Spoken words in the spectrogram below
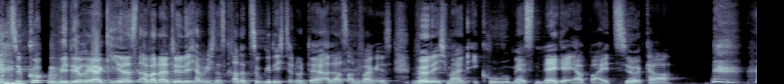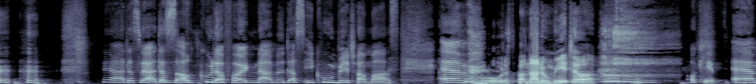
um zu gucken, wie du reagierst. Aber natürlich habe ich das gerade zugedichtet und der Ersatzanfang ist, würde ich meinen IQ messen, läge er bei circa. Ja, das wäre, das ist auch ein cooler Folgenname, das IQ-Metermaß. Ähm, Oh, das Bananometer. okay, ähm,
